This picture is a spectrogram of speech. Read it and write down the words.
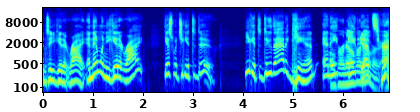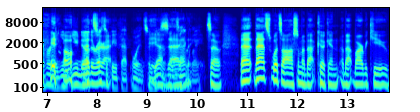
until you get it right. And then when you get it right, guess what you get to do? You get to do that again and over eat, and over eat, and over, right. over and you, you know the That's right. recipe at that point. So yeah, Exactly. exactly. So that that's what's awesome about cooking, about barbecue,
